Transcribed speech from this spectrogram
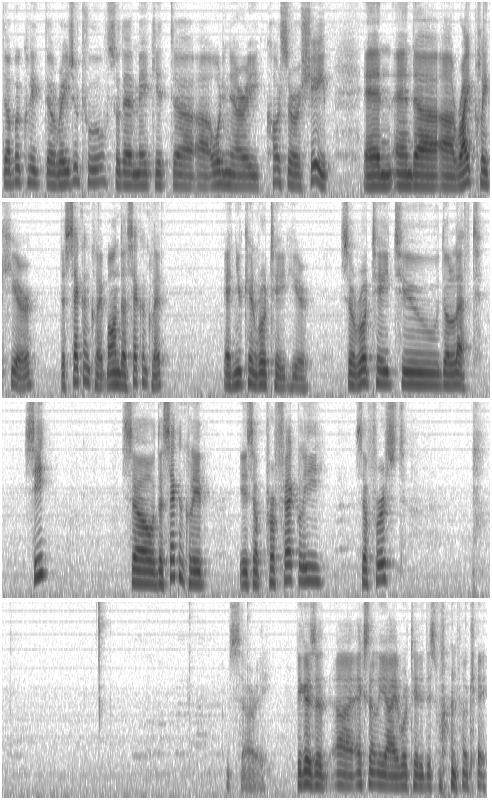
double click the razor tool so that make it uh, uh, ordinary cursor shape. And and uh, uh, right click here the second clip on the second clip and you can rotate here. So rotate to the left. See? So the second clip is a perfectly so first I'm sorry because uh, accidentally I rotated this one okay.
